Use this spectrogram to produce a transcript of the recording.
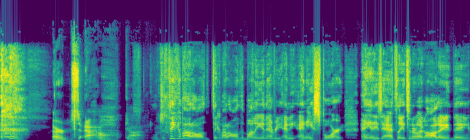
or uh, oh god. Just think about all think about all the money in every any any sport, any of these athletes, and they're like, oh, they they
